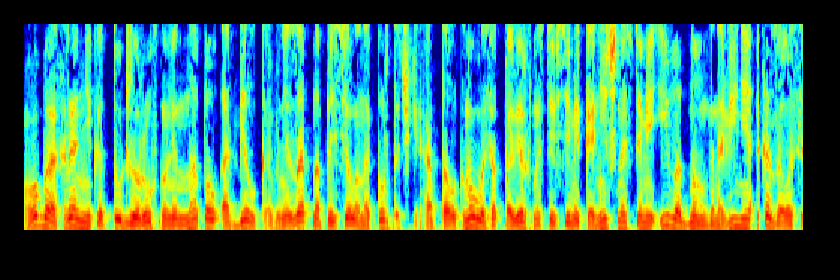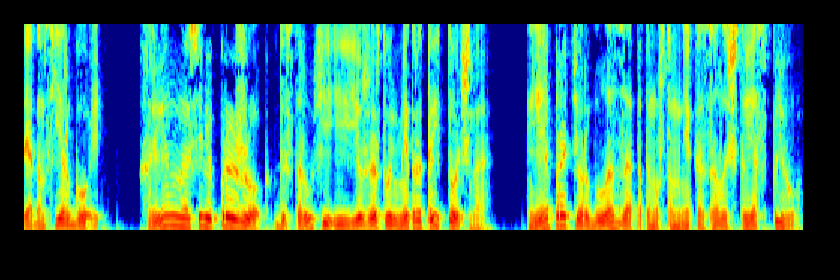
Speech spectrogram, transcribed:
Оба охранника тут же рухнули на пол, а белка внезапно присела на корточки, оттолкнулась от поверхности всеми конечностями и в одно мгновение оказалась рядом с Ергой. Хрен на себе прыжок, до старухи и ее жертвы метра три точно. Я протер глаза, потому что мне казалось, что я сплю.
